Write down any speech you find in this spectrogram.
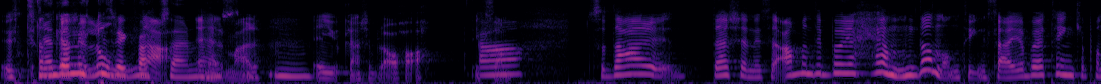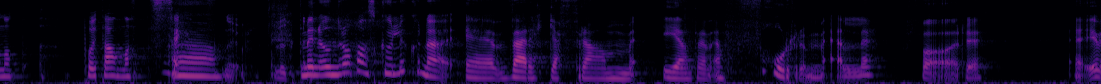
Utan är kanske långa ärmar. Mm. är ju kanske bra att ha. Liksom. Ja. Så där, där känner jag så här, ah, men det börjar hända någonting. Så här, jag börjar tänka på något på ett annat sätt Ja. nu. Lite. Men undrar om man skulle kunna eh, verka fram egentligen en formel för... Eh,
